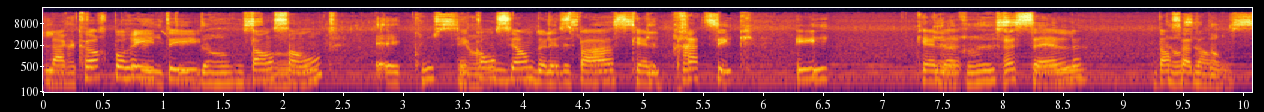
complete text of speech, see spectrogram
La, la corporéité dansante, dansante est, consciente est consciente, de l'espace qu'elle pratique et qu'elle recèle dans, dans sa danse, danse.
